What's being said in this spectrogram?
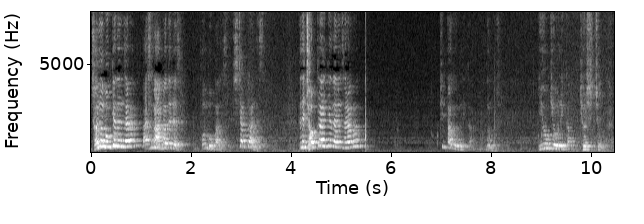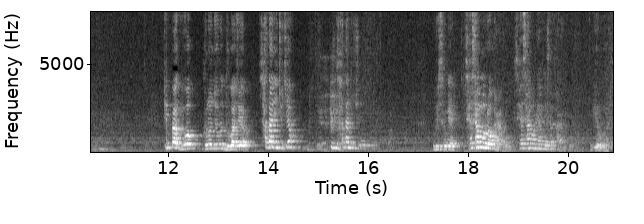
전혀 못 깨닫는 자는 말씀 안 받으려서 돈 못 받았어요. 시작도 안 했어요. 근데 적당히 깨닫는 사람은 핍박이 오니까 넘어져요. 유혹이 오니까 결실치 못해요. 핍박, 유혹 근원적으로 누가 줘요? 사단이 주죠? 사단이 주는 거예요. 우리 속에 세상으로 가라고 세상을 향해서 가라고 미혹을 하죠.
